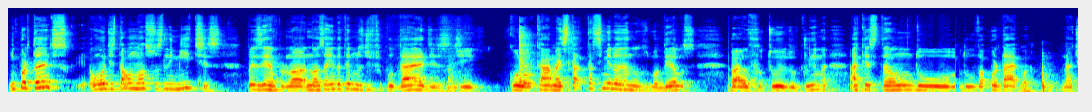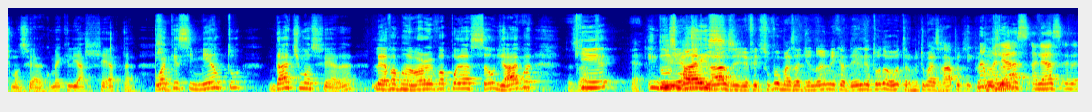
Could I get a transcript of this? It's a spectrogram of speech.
importantes, onde estão os nossos limites. Por exemplo, nó- nós ainda temos dificuldades de colocar, mas está se melhorando nos modelos para o futuro do clima, a questão do, do vapor d'água na atmosfera, como é que ele afeta. O aquecimento da atmosfera leva a maior evaporação de água, que É. induz e mais... É um gás de efeito estufa, mas a dinâmica dele é toda outra, muito mais rápido. Não, Porque os- aliás, aliás, é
